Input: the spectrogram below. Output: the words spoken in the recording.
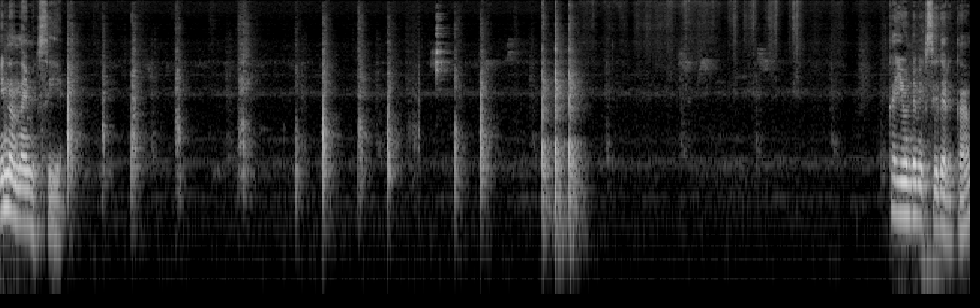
ഇനി നന്നായി മിക്സ് ചെയ്യാം. കൈ കൊണ്ട് മിക്സ് ചെയ്തെടുക്കാം.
